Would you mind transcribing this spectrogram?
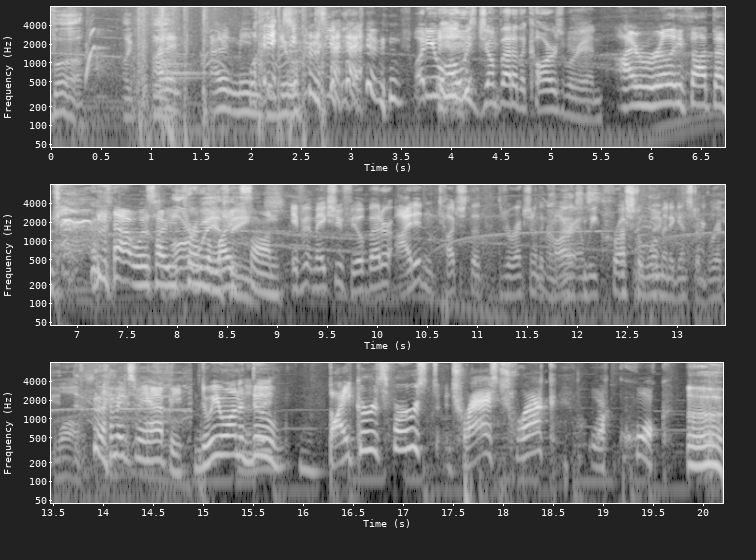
Fuh. Like. I didn't. I didn't mean Why to did do you it. do that? Why do you always jump out of the cars we're in? I really thought that that was how you Our turn the lights on. If it makes you feel better, I didn't touch the direction of the No, car that's and we crushed a woman against a brick wall. That makes me happy. Do we want to And do bikers first? Trash truck or cook? Uh,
